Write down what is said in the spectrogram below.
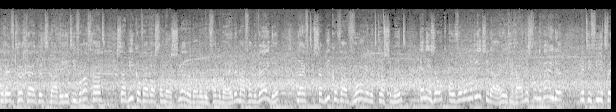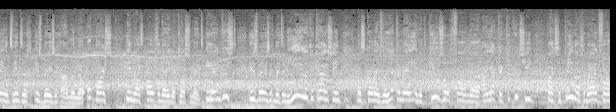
nog even teruggrijpend naar de rit die voorafgaand. Sablikova was dan wel sneller dan Anouk van der Weijden. Maar van der Weijden blijft Sablikova voor in het klassement. En is ook over Lollobrigida daarheen gegaan. Dus van der Weijden met die 4.22 is bezig aan een uh, opmars in dat algemene klassement. Irene Wust is bezig met een heerlijke kruising. Want ze kan even lekker mee in het kielzog van uh, Ayaka Kikuchi. Maakt ze prima gebruik van.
